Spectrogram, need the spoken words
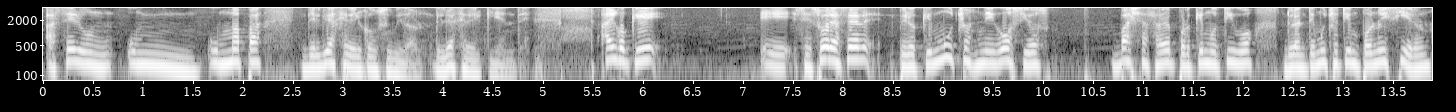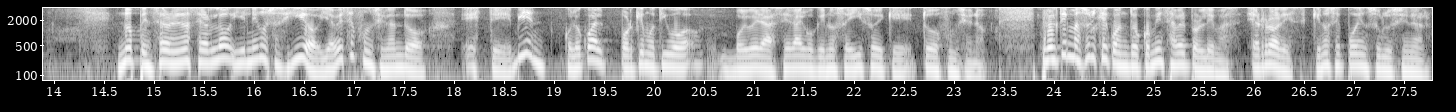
hacer un, un, un mapa del viaje del consumidor, del viaje del cliente. Algo que eh, se suele hacer, pero que muchos negocios, vaya a saber por qué motivo, durante mucho tiempo no hicieron, no pensaron en hacerlo y el negocio siguió y a veces funcionando este, bien, con lo cual, ¿por qué motivo volver a hacer algo que no se hizo y que todo funcionó? Pero el tema surge cuando comienza a haber problemas, errores que no se pueden solucionar,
